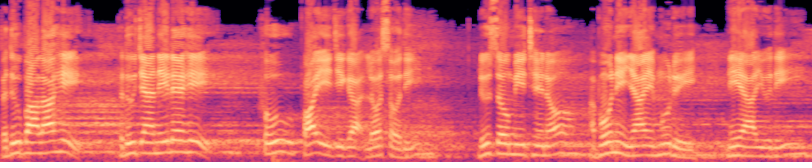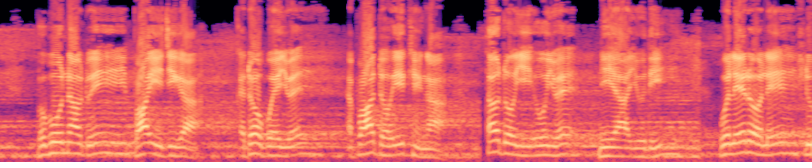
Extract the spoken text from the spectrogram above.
ဘသူပါလားဟိဘသူကြံနေလဲဟိဟူဘွားကြီးကလောဆော်သည်လူစုံမီထင်တော့အဘိုးနှင့်ယာယီမှုတွေနေရာယူသည်ဘိုးဘိုးနောက်တွင်ဘွားကြီးကကတော့ပွဲရွယ်အဖွားတော်အေးခင်ကတောက်တော်ရီအိုးရွယ်နေရာယူသည်ဝေလဲတော်လေလူ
